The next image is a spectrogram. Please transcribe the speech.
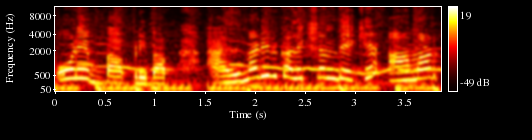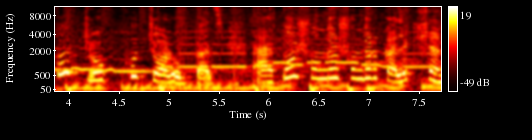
ওরে বাপ রে বাপ। আলমারির কালেকশন দেখে আমার তো চক্ষু চরক গাছ। এত সুন্দর সুন্দর কালেকশন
